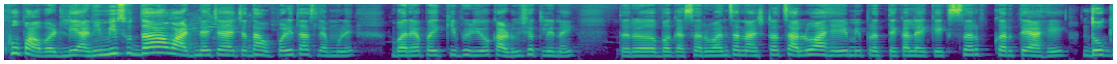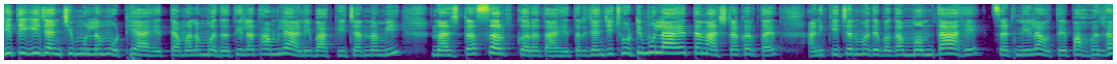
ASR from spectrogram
खूप आवडली आणि मी सुद्धा वाढण्याच्या याच्या धावपळीत असल्यामुळे बऱ्यापैकी व्हिडिओ काढू शकले नाही. तर बघा सर्वांचा नाश्ता चालू आहे. मी प्रत्येकाला एक एक सर्व करते आहे. दोघी तिघी ज्यांची मुलं मोठी आहेत त्या मला मदतीला थांबले आणि बाकीच्यांना मी नाश्ता सर्व करत आहे. तर ज्यांची छोटी मुलं आहेत त्या नाश्ता करतायत. आणि किचनमध्ये बघा ममता आहे. चटणी लावते पावाला.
